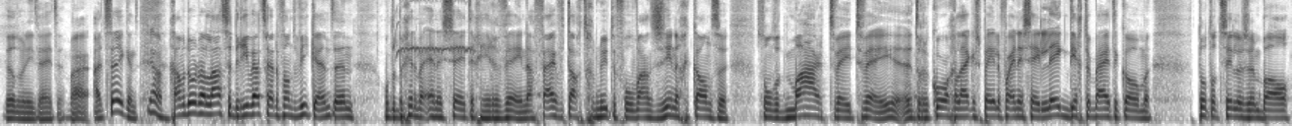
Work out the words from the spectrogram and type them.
Wilden we niet weten, maar uitstekend. Ja. Gaan we door naar de laatste drie wedstrijden van het weekend. En om te beginnen bij NEC tegen Heerenveen. Na 85 minuten vol waanzinnige kansen stond het maar 2-2. Het recordgelijke speler voor NEC leek dichterbij te komen. Totdat Sillis een bal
